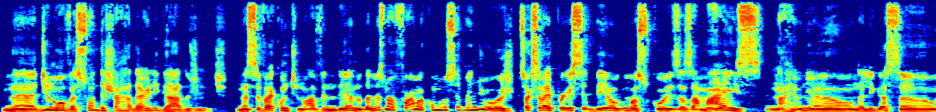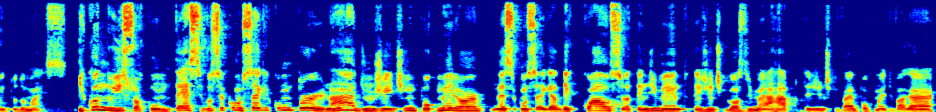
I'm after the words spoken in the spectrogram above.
né? De novo, é só deixar radar ligado, gente. Né? Você vai continuar vendendo da mesma forma como você vende hoje. Só que você vai perceber algumas coisas a mais na reunião, na ligação e tudo mais. E quando isso acontece, você consegue contornar de um jeitinho um pouco melhor, né? Você consegue adequar o seu atendimento. Tem gente que gosta de mais rápido, tem gente que vai um pouco mais devagar.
